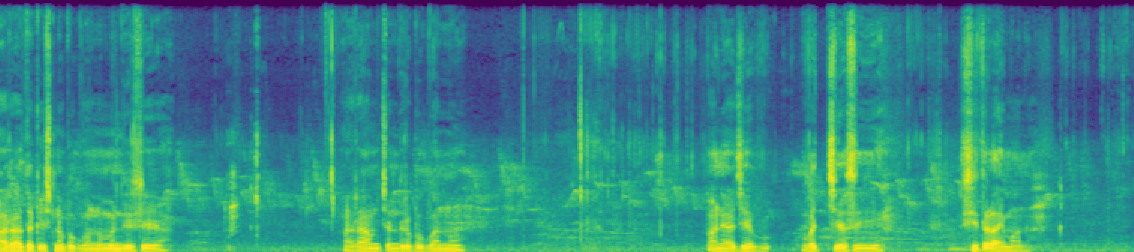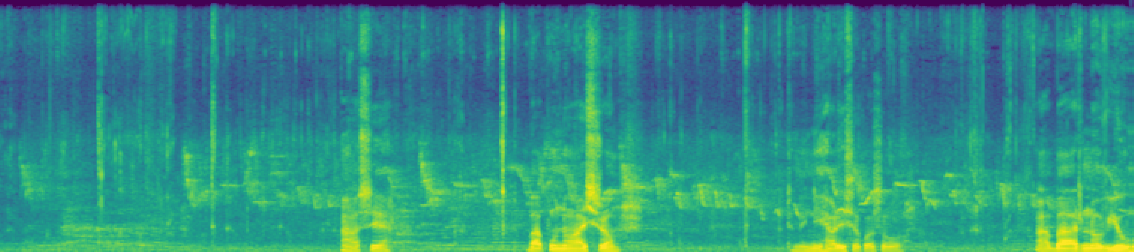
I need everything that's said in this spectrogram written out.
આ રાધાકૃષ્ણ ભગવાનનું મંદિર છે. રામચંદ્ર ભગવાનનું. અને આ જે વચ્ચે એ શીતળાઈમાનું આ છે બાપુનો આશ્રમ. તમે નિહાળી શકો છો. આ બહારનો વ્યૂ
